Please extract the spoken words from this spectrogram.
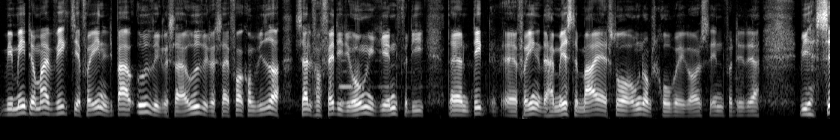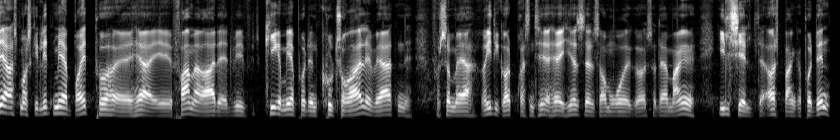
Vi mente, det var meget vigtigt, at foreningerne bare udvikler sig og udvikler sig for at komme videre, særligt for fat i de unge igen, fordi der er en del foreninger, der har med miste mig af stor ungdomsgruppe, ikke også, inden for det der. Vi ser også måske lidt mere bredt på uh, her uh, fremadrettet, at vi kigger mere på den kulturelle verden, for som er rigtig godt præsenteret her i Hirsdalsområdet, ikke også, og der er mange ildsjæl, der også banker på den,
